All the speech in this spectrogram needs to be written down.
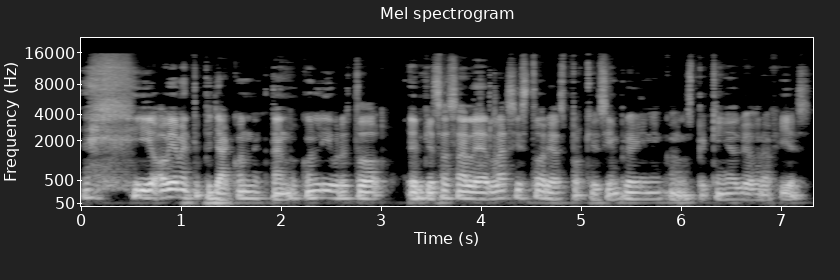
Y obviamente pues ya conectando con libros todo empiezas a leer las historias porque siempre vienen con las pequeñas biografías.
